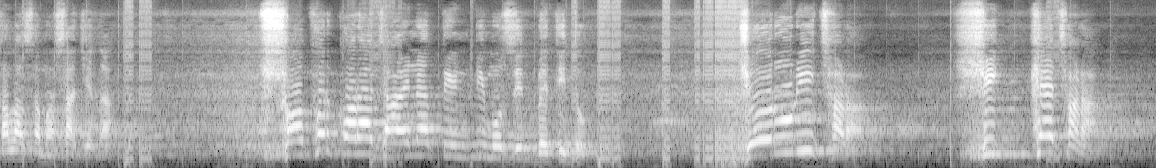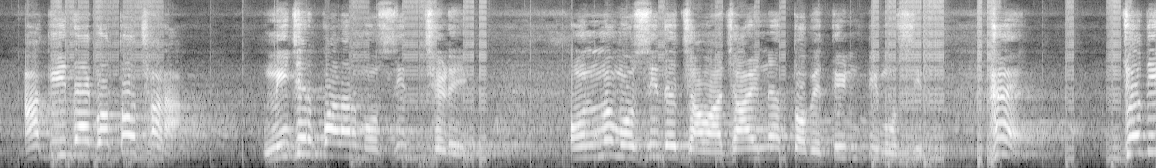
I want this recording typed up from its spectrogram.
সালাসামা সাজেদা সফর করা যায় না তিনটি মসজিদ ব্যতীত। জরুরি ছাড়া শিক্ষা ছাড়া, আকিদাগত ছাড়া নিজের পাড়ার মসজিদ ছেড়ে অন্য মসজিদে যাওয়া যায় না, তবে তিনটি মসজিদ। হ্যাঁ যদি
